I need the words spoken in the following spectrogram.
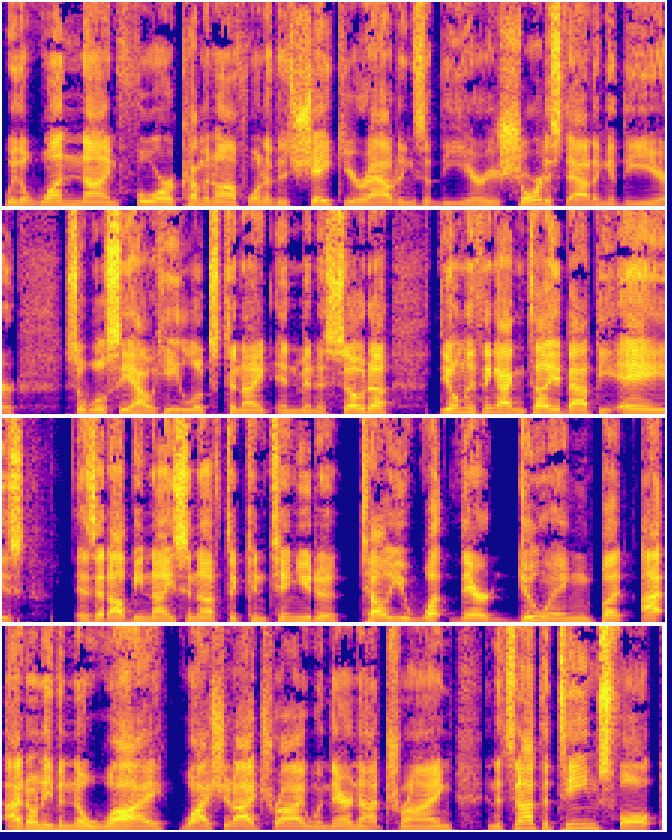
with a 194 coming off one of his shakier outings of the year, his shortest outing of the year. So we'll see how he looks tonight in Minnesota. The only thing I can tell you about the A's is that I'll be nice enough to continue to tell you what they're doing, but I, I don't even know why. Why should I try when they're not trying? And it's not the team's fault.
